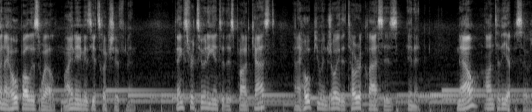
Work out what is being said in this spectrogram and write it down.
and I hope all is well. My name is Yitzchak Schiffman. Thanks for tuning into this podcast, and I hope you enjoy the Torah classes in it. Now, on to the episode.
